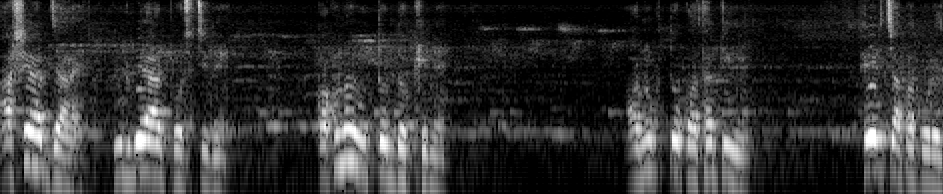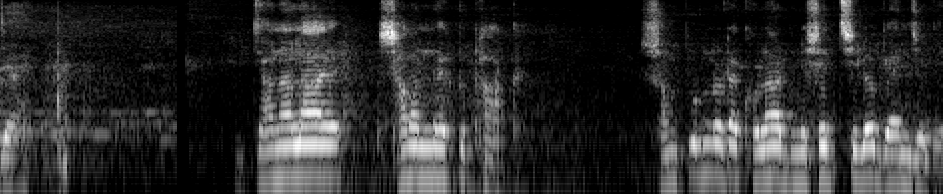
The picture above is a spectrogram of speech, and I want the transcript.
আসে আর যায়, পূর্বে আর পশ্চিমে, কখনো উত্তর দক্ষিণে। অনুক্ত কথাটি ফের চাপা পড়ে যায়। জানালায় সামান্য একটু ফাঁক। সম্পূর্ণটা খোলার নিষেধ ছিল জ্ঞানযোগে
